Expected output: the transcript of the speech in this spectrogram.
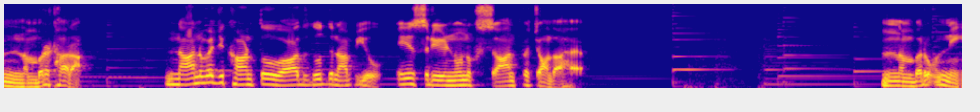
ਨੰਬਰ 18 ਨਾਨ-ਵੈਜ ਖਾਣ ਤੋਂ ਬਾਅਦ ਦੁੱਧ ਨਾ ਪੀਓ, ਇਹ ਸਰੀਰ ਨੂੰ ਨੁਕਸਾਨ ਪਹੁੰਚਾਉਂਦਾ ਹੈ। ਨੰਬਰ 19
